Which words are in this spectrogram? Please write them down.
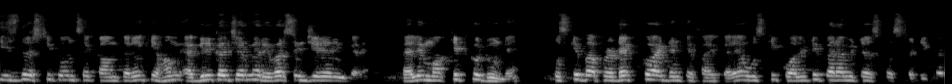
इस दृष्टिकोण से काम करें कि हम एग्रीकल्चर में रिवर्स इंजीनियरिंग करें। पहले मार्केट को ढूंढें, उसके बाद प्रोडक्ट को आइडेंटिफाई करें, उसकी क्वालिटी पैरामीटर्स को स्टडी करें।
